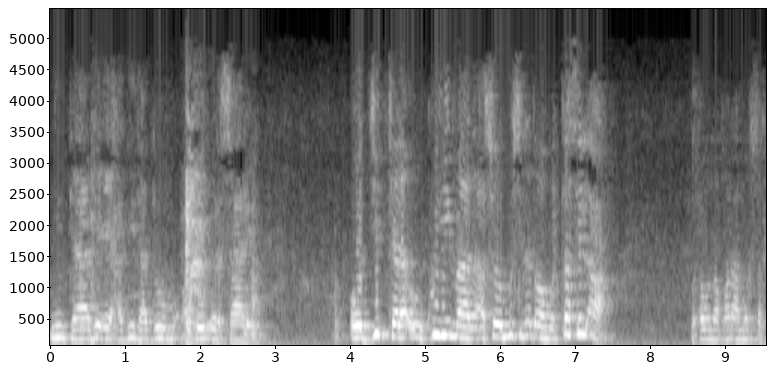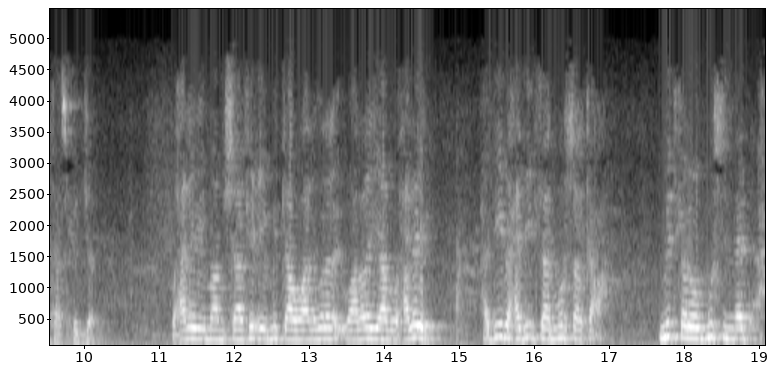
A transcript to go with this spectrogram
nin taabici xadiid haduu hadduu irsaaliy oo jid kale uu ku yimaado asagoo musnad oo mutasil ah wuxuu noqonaa mursalkaas xuja. Waxaa la yihi imaam shaafici midkaan waa waa lala yaabo. Waxaa la yihi hadiiba xadiidkan mursalka ah mid kaloo musnad ah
